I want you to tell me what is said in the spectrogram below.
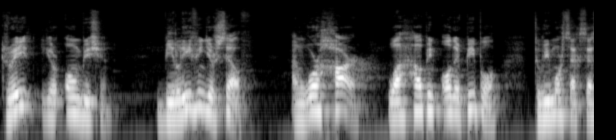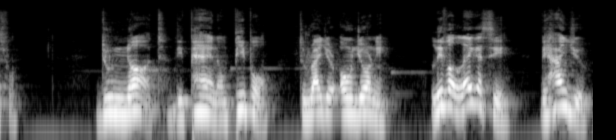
Create your own vision. Believe in yourself and work hard while helping other people to be more successful. Do not depend on people to write your own journey. Leave a legacy behind you.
